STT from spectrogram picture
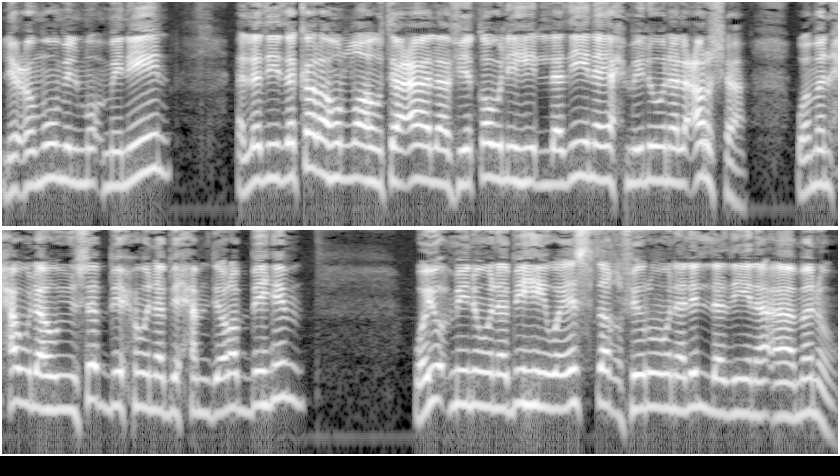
لعموم المؤمنين الذي ذكره الله تعالى في قوله الذين يحملون العرش ومن حوله يسبحون بحمد ربهم ويؤمنون به ويستغفرون للذين آمنوا.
